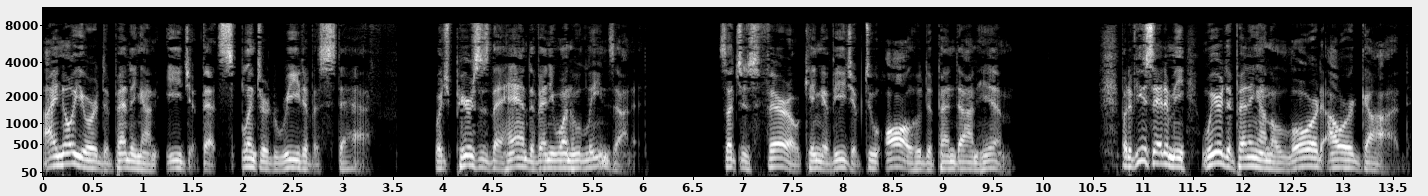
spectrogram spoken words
i know you are depending on egypt that splintered reed of a staff which pierces the hand of anyone who leans on it such as pharaoh king of egypt to all who depend on him. But if you say to me we are depending on the lord our god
